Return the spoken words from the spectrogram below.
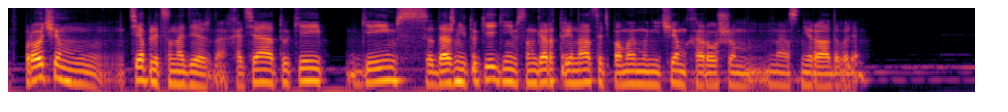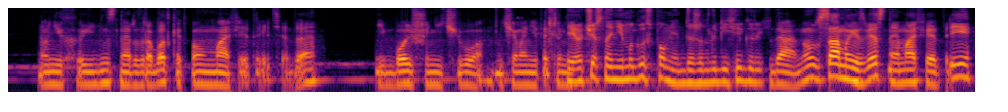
Впрочем, теплится надежда. Хотя 2K Games, даже не 2K Games, Ангар 13, по-моему, ничем хорошим нас не радовали. У них единственная разработка, это, по-моему, Мафия третья, да? И больше ничего. Ничем они таким... Я, честно, не могу вспомнить даже других игр. Да, ну, самая известная Мафия 3,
